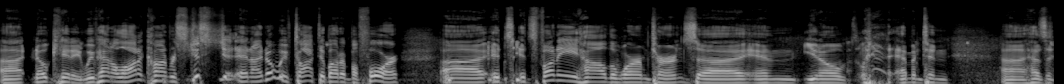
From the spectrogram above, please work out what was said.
Uh, no kidding. We've had a lot of conversations, and I know we've talked about it before. Uh, it's it's funny how the worm turns, uh, and you know, Edmonton uh, has a.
